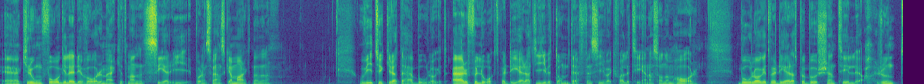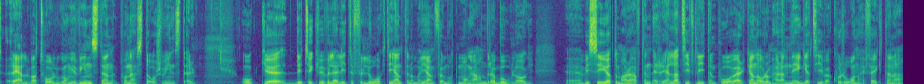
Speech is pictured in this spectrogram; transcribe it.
Eh, Kronfågel är det varumärket man ser i, på den svenska marknaden. Och vi tycker att det här bolaget är för lågt värderat givet de defensiva kvaliteterna som de har. Bolaget värderas på börsen till ja, runt 11-12 gånger vinsten på nästa års vinster. Och eh, det tycker vi väl är lite för lågt egentligen om man jämför mot många andra bolag. Eh, vi ser ju att de har haft en relativt liten påverkan av de här negativa coronaeffekterna.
